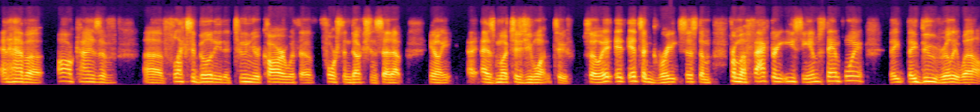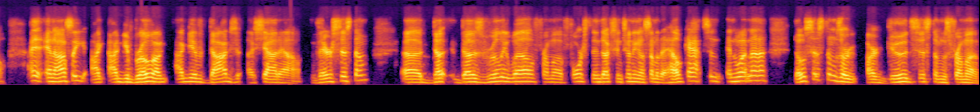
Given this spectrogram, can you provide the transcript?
and have a all kinds of uh, flexibility to tune your car with a forced induction setup, you know, as much as you want to. So it, it, it's a great system from a factory ECM standpoint. They they do really well. And, and honestly, I, I give bro, I, I give Dodge a shout out. Their system uh, do, does really well from a forced induction tuning on some of the Hellcats and, and whatnot. Those systems are are good systems from a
